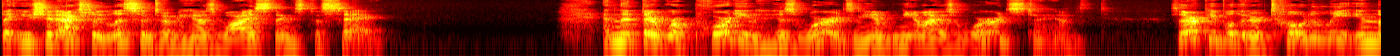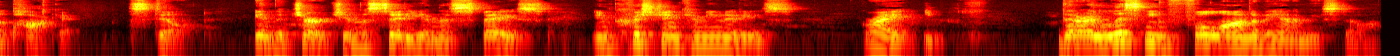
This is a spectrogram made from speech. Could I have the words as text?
that you should actually listen to him. He has wise things to say. And that they're reporting his words, Nehemiah's words to him. So there are people that are totally in the pocket still, in the church, in the city, in this space, in Christian communities, right? that are listening full on to the enemy still.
